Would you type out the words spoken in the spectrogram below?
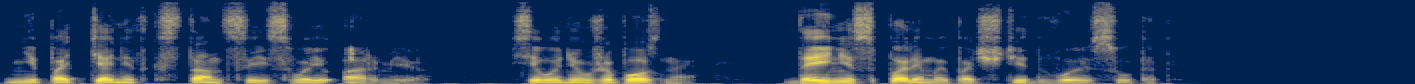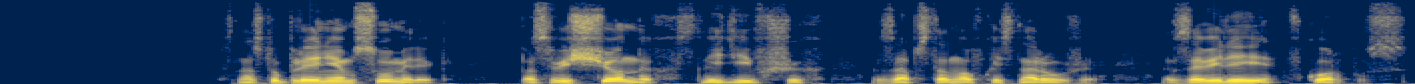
не подтянет к станции свою армию. Сегодня уже поздно, да и не спали мы почти двое суток». С наступлением сумерек, посвященных, следивших за обстановкой снаружи, завели в корпус.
